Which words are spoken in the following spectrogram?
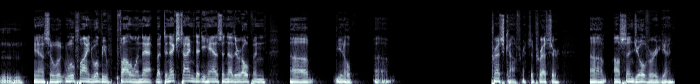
hmm Yeah, so we'll, we'll find. We'll be following that. But the next time that he has another open, uh, you know, uh, press conference, a presser, um, I'll send you over again,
